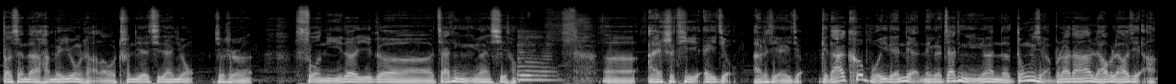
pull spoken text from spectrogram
到现在还没用上呢。我春节期间用，就是索尼的一个家庭影院系统。嗯呃，HT A 九，HT A 九，给大家科普一点点那个家庭影院的东西，不知道大家了不了解啊？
